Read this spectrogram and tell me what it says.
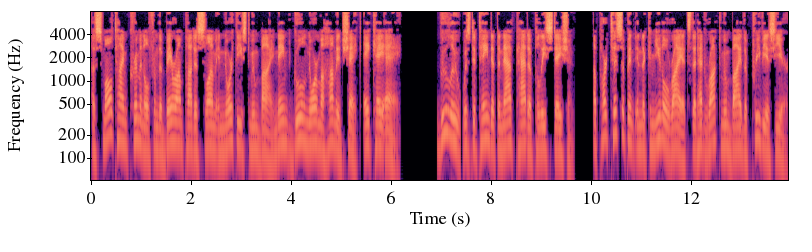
a small-time criminal from the Behrampada slum in northeast Mumbai named Gul Noor Muhammad Sheikh aka Gulu was detained at the Nagpada police station. A participant in the communal riots that had rocked Mumbai the previous year,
